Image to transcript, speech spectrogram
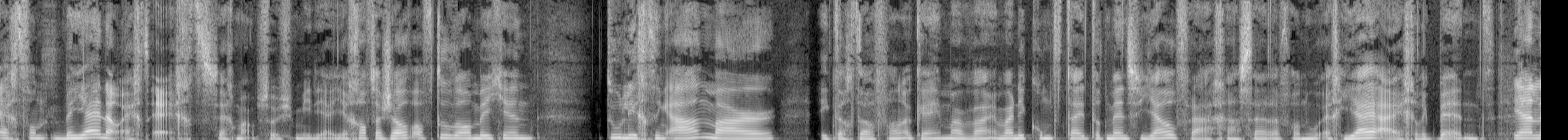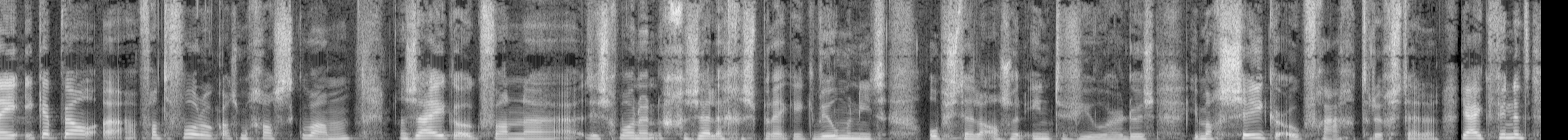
echt van, ben jij nou echt echt, zeg maar, op social media? Je gaf daar zelf af en toe wel een beetje een toelichting aan, maar ik dacht wel van, oké, maar waar- wanneer komt de tijd dat mensen jou vragen gaan stellen van hoe echt jij eigenlijk bent? Ja, nee, ik heb wel eh, van tevoren ook als mijn gast kwam, dan zei ik ook van, eh, het is gewoon een gezellig gesprek. Ik wil me niet opstellen als een interviewer. Dus je mag zeker ook vragen terugstellen. Ja, ik vind het,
